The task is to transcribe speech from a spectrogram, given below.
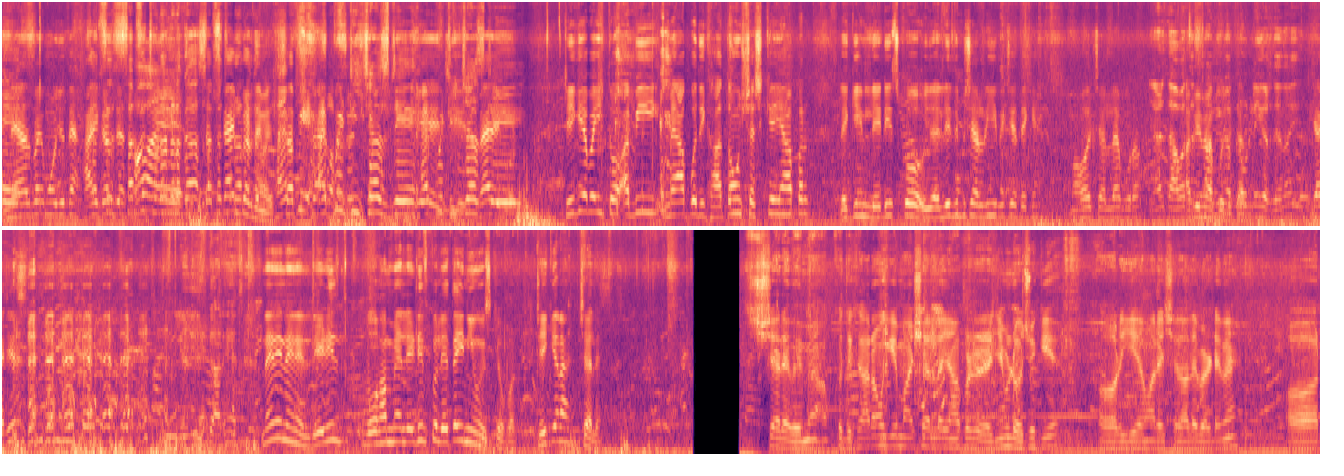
रियाज भाई मौजूद हैं हाई कर दें सब्सक्राइब कर दें happy teachers day happy teachers day ठीक है भाई तो अभी मैं आपको दिखाता हूँ शशके यहाँ पर लेकिन लेडीज़ को लेडीज़ भी चल रही है पीछे देखें। माहौल चल रहा है पूरा। यार अभी मैं आपको नहीं करते ना क्या चीज़? लेडीज़ गा रहे हैं। नहीं नहीं नहीं नहीं लेडीज़ वो हम मैं लेडीज़ को लेता ही नहीं हूँ इसके ऊपर। ठीक है ना? चले। चले भाई, मैं आपको दिखा रहा हूँ कि माशाल्लाह यहाँ पर अरेंजमेंट हो चुकी है और ये हमारे शहजादे बैठे हुए हैं और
